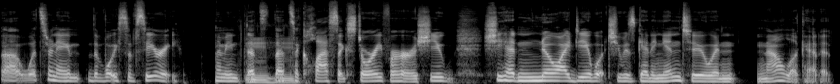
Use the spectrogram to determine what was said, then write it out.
uh, what's her name, the voice of Siri. I mean, that's that's a classic story for her. She she had no idea what she was getting into, and now look at it.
